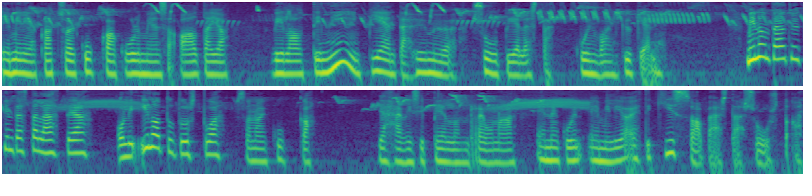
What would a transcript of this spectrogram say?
Emilia katsoi kukkaa kulmiensa alta ja vilautti niin pientä hymyä suupielestä kuin vain kykeni. Minun täytyykin tästä lähteä. Oli ilo tutustua, sanoi kukka ja hävisi pellon reunaan ennen kuin Emilia ehti kissaa päästää suustaan.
